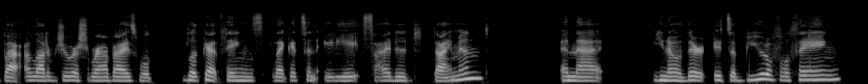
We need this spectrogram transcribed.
but a lot of Jewish rabbis will look at things like it's an 88 sided diamond and that, you know, there it's a beautiful thing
